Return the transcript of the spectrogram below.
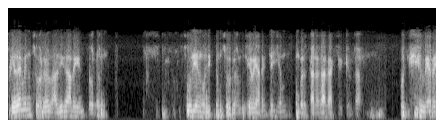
இரவின் சூழல் அதிகாலையின் சூழல் சூரியன் உதிக்கும் சூழல் இவை அனைத்தையும் உங்களுக்கு அழகாக ஆக்கியிருக்கின்றான். உச்சி வேலை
